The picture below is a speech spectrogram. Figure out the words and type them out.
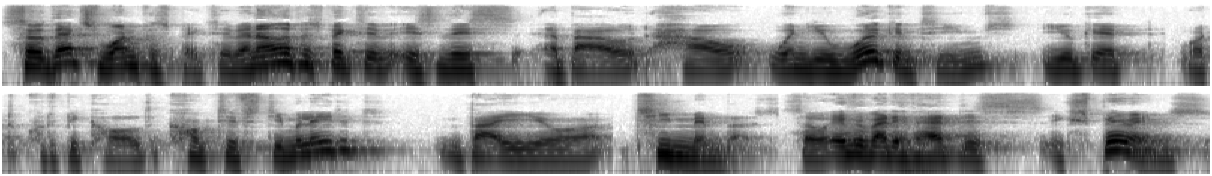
So that's one perspective. Another perspective is this about how when you work in teams, you get what could be called cognitive stimulated by your team members. So everybody have had this experience,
